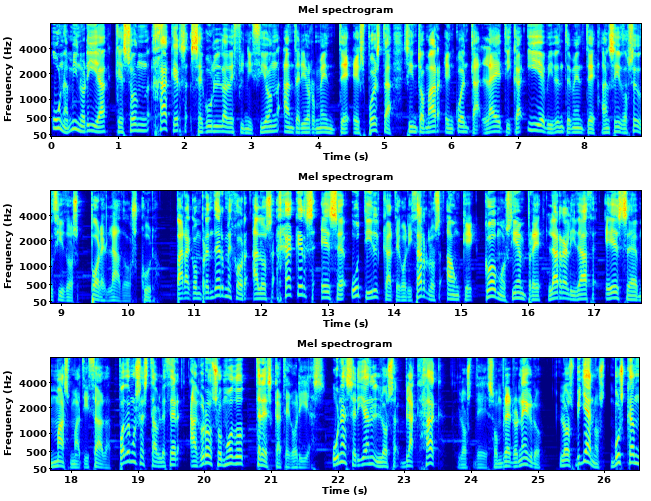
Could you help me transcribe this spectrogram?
una minoría, que son hackers según la definición anteriormente expuesta, sin tomar en cuenta la ética y evidentemente han sido seducidos por el lado oscuro. Para comprender mejor a los hackers es eh, útil categorizarlos, aunque como siempre la realidad es eh, más matizada. Podemos establecer a grosso modo tres categorías. Una serían los black hack, los de sombrero negro, los villanos buscan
